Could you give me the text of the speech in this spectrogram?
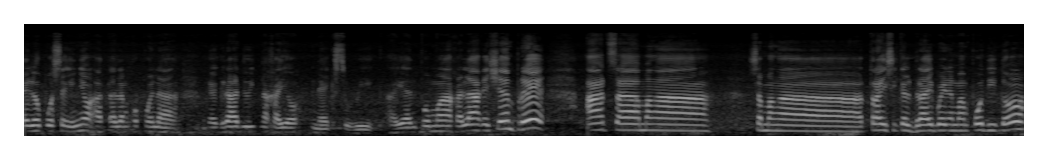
Hello po sa inyo at alam ko po na graduate na kayo next week. Ayan po mga kalaki. Siyempre, at sa mga sa mga tricycle driver naman po dito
